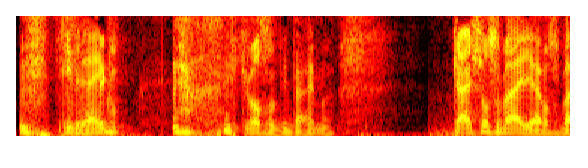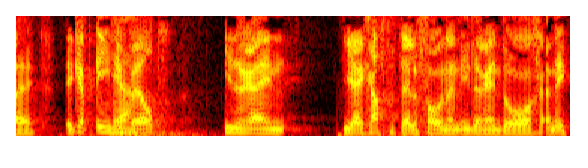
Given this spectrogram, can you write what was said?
Iedereen. Ik- ik was er niet bij, maar... Kees was erbij, jij was erbij. Ik heb ingebeld. Iedereen... Jij gaf de telefoon aan iedereen door. En ik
